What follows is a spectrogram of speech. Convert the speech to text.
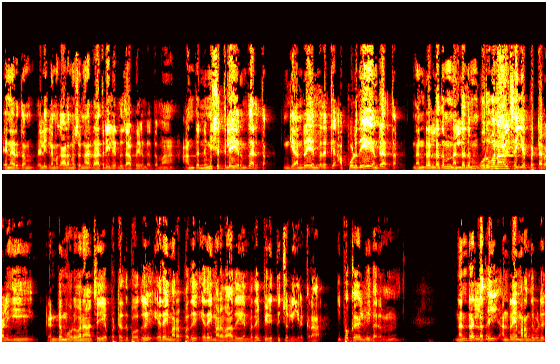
என்ன அர்த்தம்? வெள்ளிக்கிழமை காலமாக சொன்னார் ராத்திரியிலிருந்து சாப்பிடுகின்ற அர்த்தமா? அந்த நிமிஷத்திலே இருந்து அர்த்தம். இங்கே அன்றே என்பதற்கு அப்பொழுதே என்று அர்த்தம். நன்றல்லதும் நல்லதும் ஒருவனால் செய்யப்பட்ட வழி. ரெண்டும் ஒருவனால் செய்யப்பட்டது போது எதை மறப்பது எதை மறவாது என்பதை பிரித்து சொல்லியிருக்கிறார். இப்போ கேள்வி வரும் நன்றல்லதை அன்றே மறந்துவிடு.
